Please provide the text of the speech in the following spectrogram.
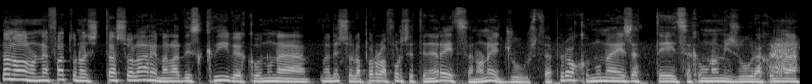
No, no, non ne ha fatto una città solare, ma la descrive con una, adesso la parola forse tenerezza non è giusta, però con una esattezza, con una misura, con una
